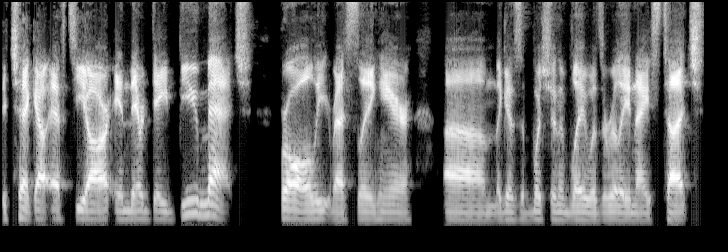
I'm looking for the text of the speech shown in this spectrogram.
to check out FTR in their debut match for All Elite Wrestling here um, against the Butcher and the Blade was a really nice touch.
